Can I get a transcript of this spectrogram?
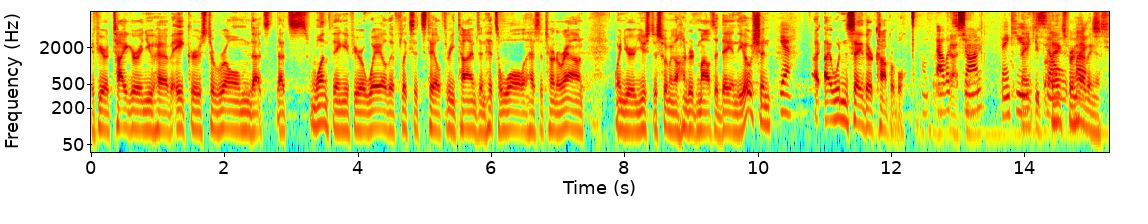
if you're a tiger and you have acres to roam, that's that's one thing. If you're a whale that flicks its tail three times and hits a wall and has to turn around, when you're used to swimming 100 miles a day in the ocean, Yeah. I, I wouldn't say they're comparable. Alex, John, thank you, Thank you so Thanks for much. having us.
